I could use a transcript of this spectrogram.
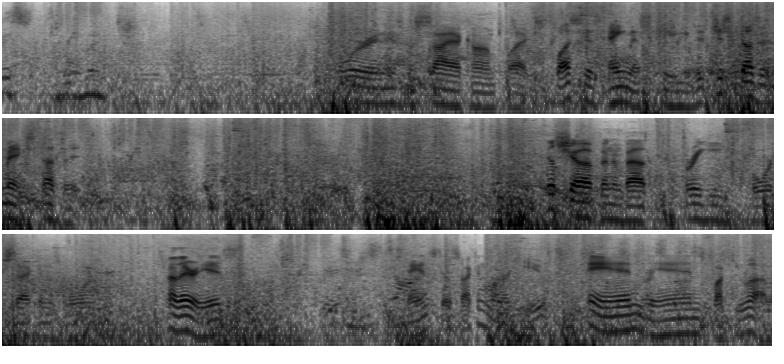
this moment? Or in his Messiah complex, plus his anus key. It just doesn't mix, does it? He'll show up in about three, four seconds more. Oh, there he is. Stand still so I can mark you, and then fuck you up.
